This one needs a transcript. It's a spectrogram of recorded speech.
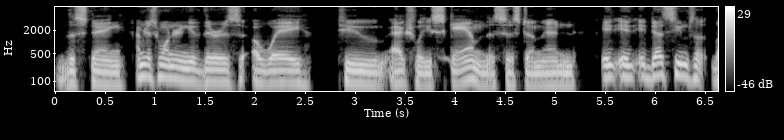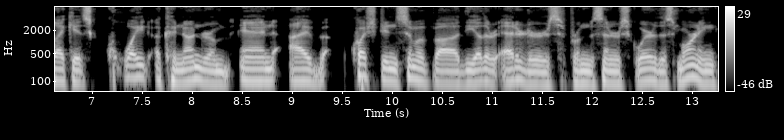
The Sting, I'm just wondering if there's a way to actually scam the system. And it, it, it does seem like it's quite a conundrum. And I've questioned some of uh, the other editors from the Center Square this morning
